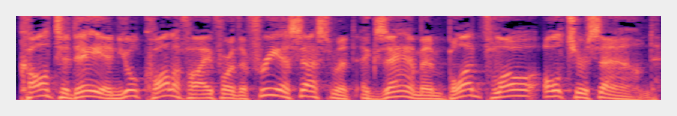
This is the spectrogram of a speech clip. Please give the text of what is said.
Call today and you'll qualify for the free assessment, exam, and blood flow ultrasound.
